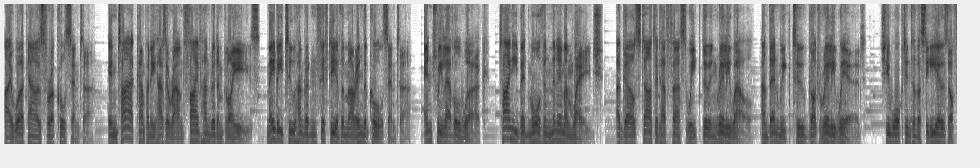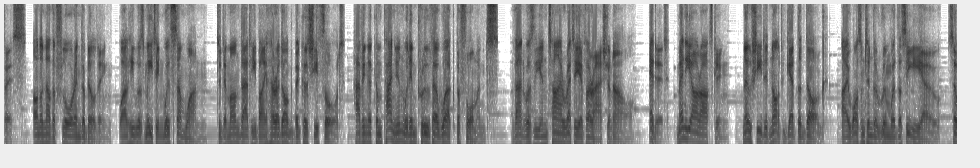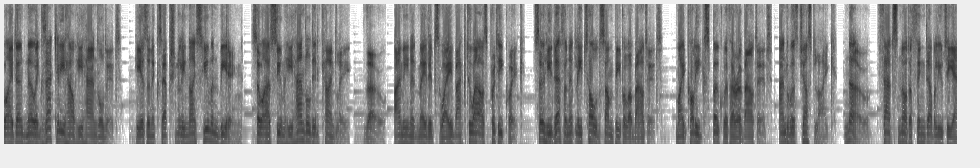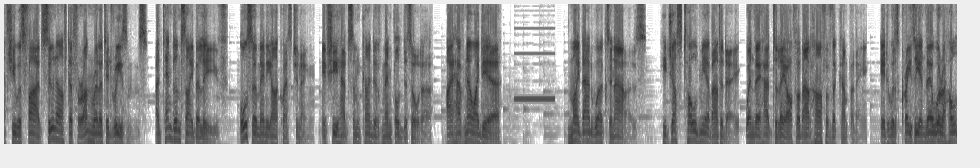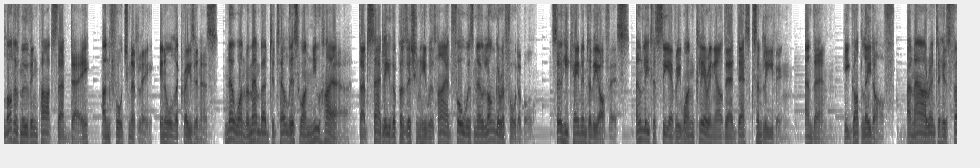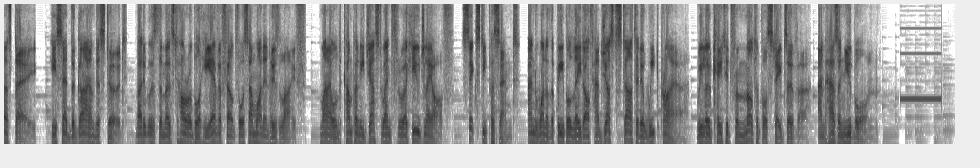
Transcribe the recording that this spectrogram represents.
I work HR for a call center. Entire company has around 500 employees, maybe 250 of them are in the call center. Entry level work, tiny bit more than minimum wage. A girl started her first week doing really well, and then week 2 got really weird. She walked into the CEO's office on another floor in the building while he was meeting with someone to demand that he buy her a dog because she thought having a companion would improve her work performance. That was the entirety of her rationale. Edit. Many are asking. No she did not get the dog. I wasn't in the room with the CEO, so I don't know exactly how he handled it. He is an exceptionally nice human being, so I assume he handled it kindly. Though, I mean it made its way back to HR pretty quick, so he definitely told some people about it. My colleague spoke with her about it and was just like, no, that's not a thing WTF she was fired soon after for unrelated reasons. Attendance I believe. Also many are questioning if she had some kind of mental disorder. I have no idea. My dad works in HR. He just told me about a day when they had to lay off about half of the company. It was crazy and there were a whole lot of moving parts that day. Unfortunately, in all the craziness, no one remembered to tell this one new hire that sadly the position he was hired for was no longer affordable. So he came into the office, only to see everyone clearing out their desks and leaving. And then, he got laid off. An hour into his first day, he said the guy understood, but it was the most horrible he ever felt for someone in his life. My old company just went through a huge layoff. 60%, and one of the people laid off had just started a week prior, relocated from multiple states over, and has a newborn.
